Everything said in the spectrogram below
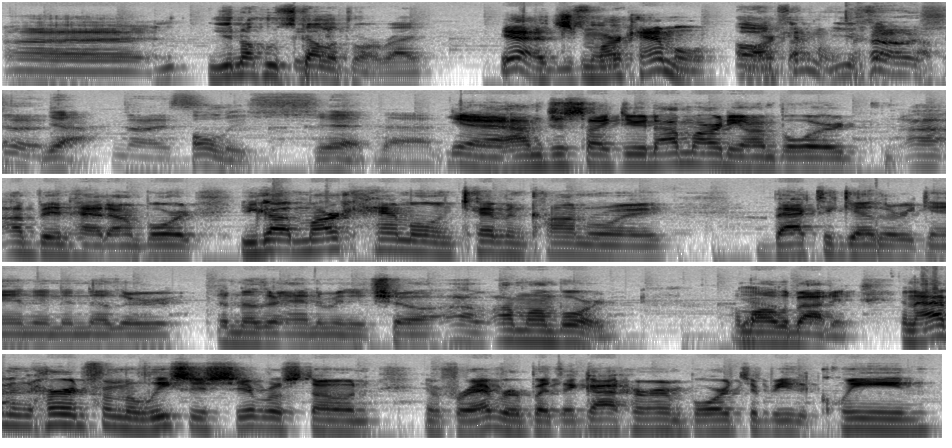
Uh, You know who Skeletor, right? yeah, it's Mark that? Hamill. Oh, Mark Hamill. Said- Oh okay. shit! Yeah. nice. Holy shit, man. Yeah, I'm just like, dude, I'm already on board. I- I've been had on board. You got Mark Hamill and Kevin Conroy back together again in another another animated show. I- I'm on board. I'm Yeah. all about it. And I haven't heard from Alicia Silverstone in forever, but they got her on board to be the queen.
